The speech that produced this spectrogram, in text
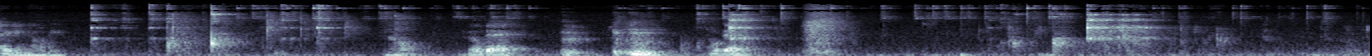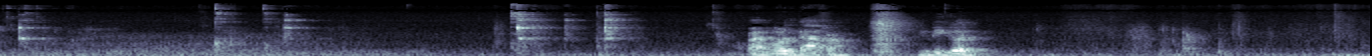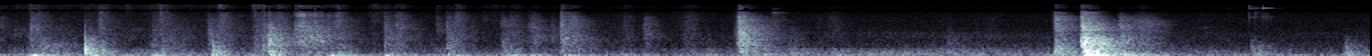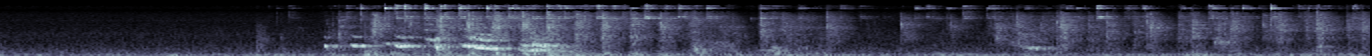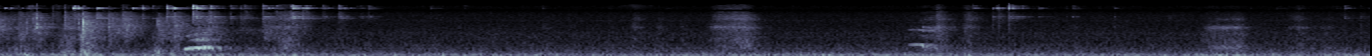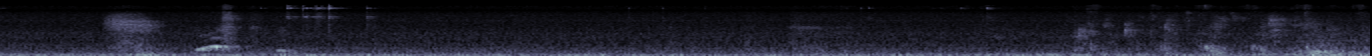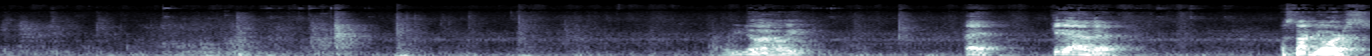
begging on me. No, no beg. no beg. All right, I'm going to the bathroom. You be good. Doing, Obi? Hey, get out of there. That's not yours.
